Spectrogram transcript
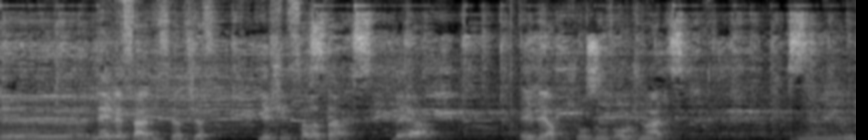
e, neyle servis yapacağız? Yeşil salata veya evde yapmış olduğumuz orijinal Hmm.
